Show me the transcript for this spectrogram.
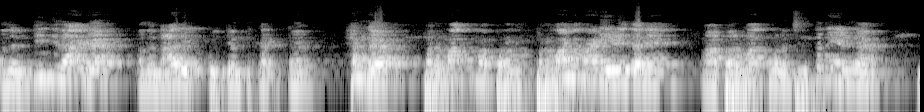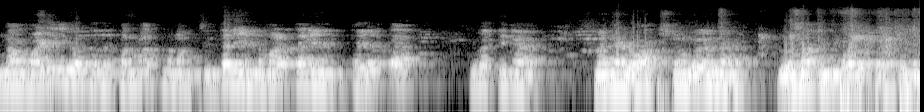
ಅದನ್ನ ತಿದ್ದಿದಾಗ ಅದನ್ನ ನಾಲಿ ಕುತ್ತಂತ ಕರೆಕ್ಟ್ ಹಂಗ ಪರಮಾತ್ಮ ಪರಮ, ಪ್ರಮಾಣ ಮಾಡಿ ಹೇಳಿದಾನೆ ಆ ಪರಮಾತ್ಮನ ಚಿಂತನೆಯನ್ನ ನಾವು ಮಾಡಿದೀವಿ ಅಂತಂದ್ರೆ ಪರಮಾತ್ಮ ನಮ್ಮ ಚಿಂತನೆಯನ್ನ ಮಾಡ್ತಾನೆ ಅಂತ ಹೇಳ್ತಾ ಇವತ್ತಿನ ನನ್ನೆರಡು ವಾಕ್ಸ್ತಂಭಗಳನ್ನ ಗುರುನಾಥನ ಪಾದಕ್ಕೆ ಅರ್ಪಣೆ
